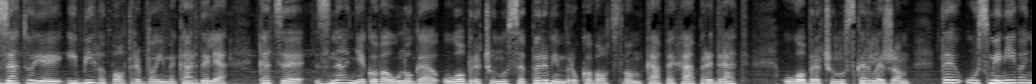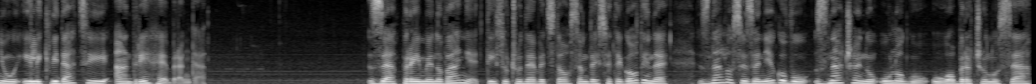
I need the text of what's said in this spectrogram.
Zato je i bilo potrebno ime Kardelja kad se zna njegova uloga u obračunu sa prvim rukovodstvom KPH pred rat, u obračunu s Krležom, te u smjenjivanju i likvidaciji Andrije Hebranga. Za preimenovanje 1980. godine znalo se za njegovu značajnu ulogu u obračunu sa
